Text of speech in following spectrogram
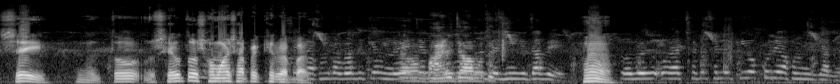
সেই। তো সেও তো সময় সাপেক্ষের ব্যাপার। এখন বাইরে যাওয়ার মতো হ্যাঁ। ওরা ছোট ছেলে কিও করে এখন যাবে?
